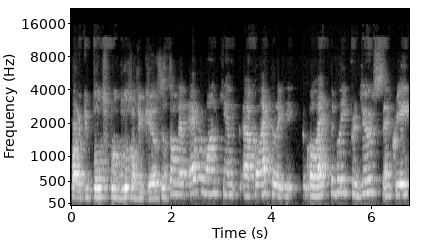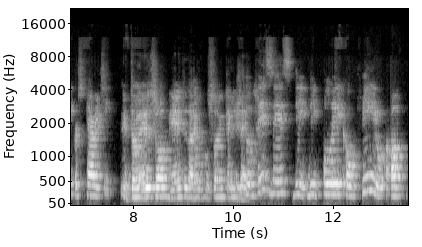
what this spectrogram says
para que todos produzam riqueza so that everyone can uh, collectively, collectively produce and create prosperity. Então, esse é o ambiente da revolução So this is the, the political view of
